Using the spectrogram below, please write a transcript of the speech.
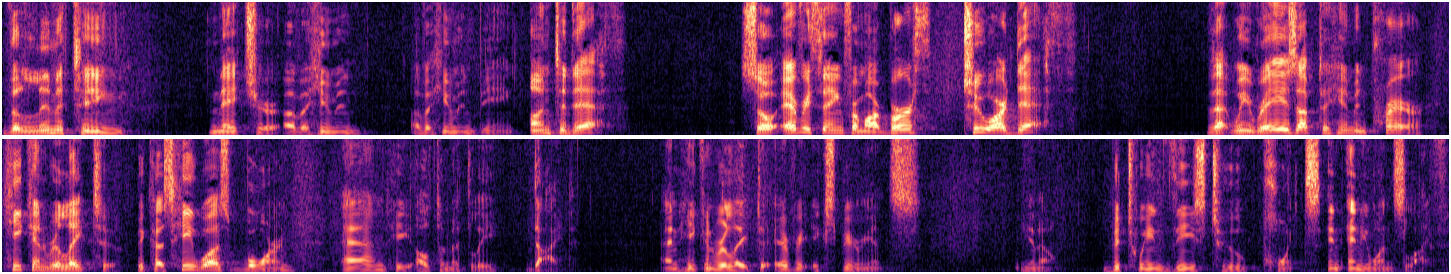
the limiting nature of a human, of a human being unto death. So everything from our birth to our death that we raise up to Him in prayer, He can relate to because He was born and he ultimately died. And he can relate to every experience you know, between these two points in anyone's life.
